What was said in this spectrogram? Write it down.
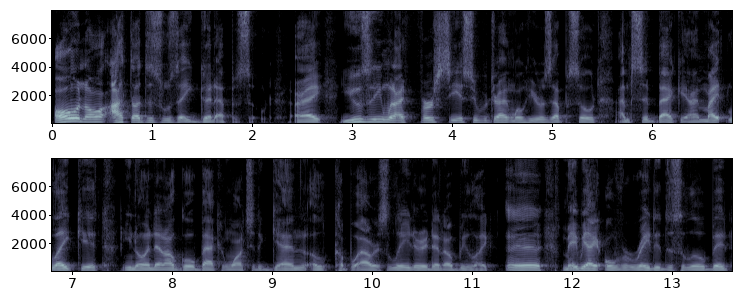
All in all, I thought this was a good episode. All right. Usually, when I first see a Super Dragon Ball Heroes episode, I'm sit back and I might like it, you know, and then I'll go back and watch it again a couple hours later, and then I'll be like, eh, maybe I overrated this a little bit.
